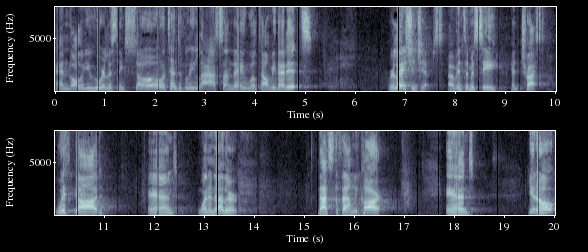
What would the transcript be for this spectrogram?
and all of you who are listening so attentively last Sunday will tell me that it's relationships of intimacy and trust with God and one another. That's the family car. And, you know,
